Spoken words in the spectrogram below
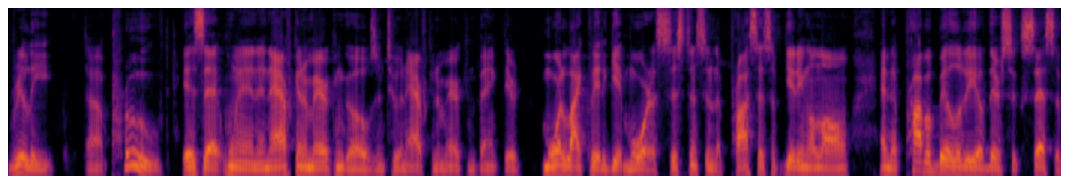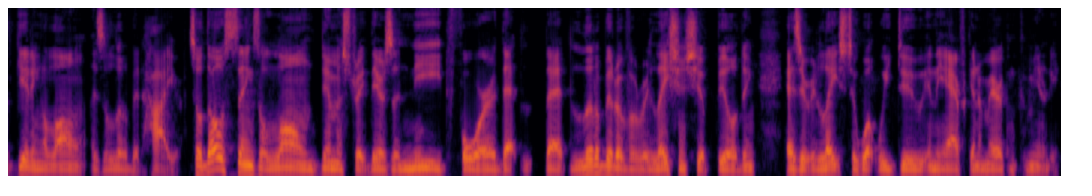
really uh, proved is that when an African American goes into an African American bank, they're more likely to get more assistance in the process of getting a loan, and the probability of their success of getting a loan is a little bit higher. So those things alone demonstrate there's a need for that that little bit of a relationship building as it relates to what we do in the African American community.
